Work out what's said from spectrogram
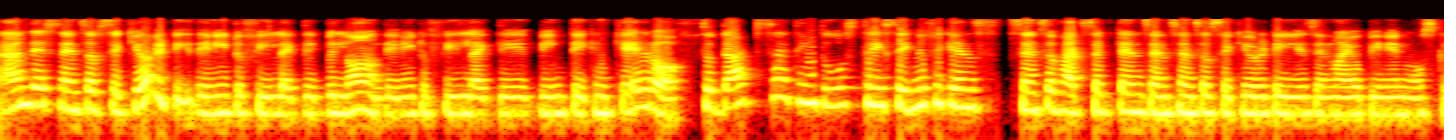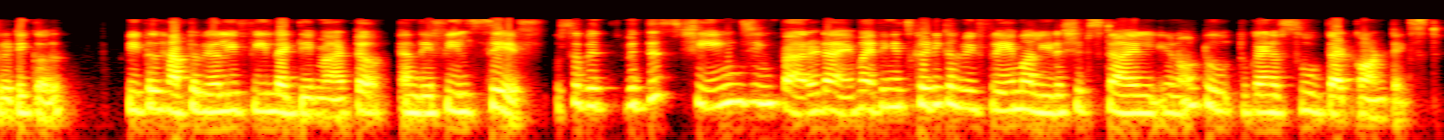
and their sense of security. They need to feel like they belong. They need to feel like they're being taken care of. So that's, I think, those three significance, sense of acceptance and sense of security is, in my opinion, most critical. People have to really feel like they matter and they feel safe. So with, with this changing paradigm, I think it's critical we frame our leadership style, you know, to, to kind of suit that context.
